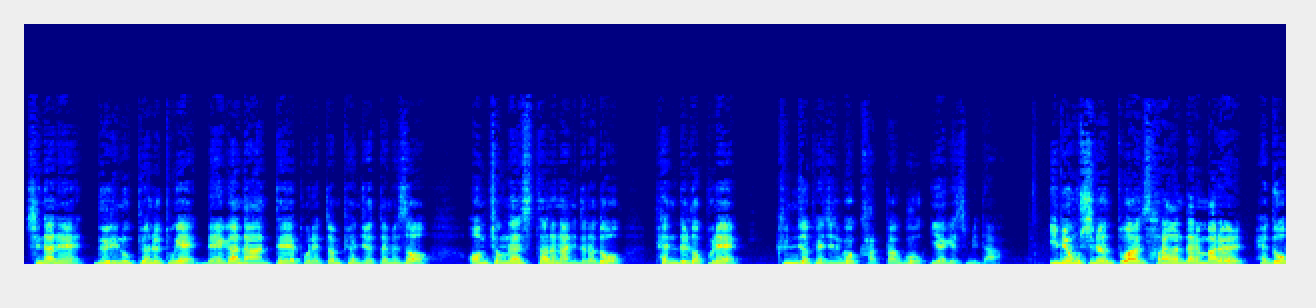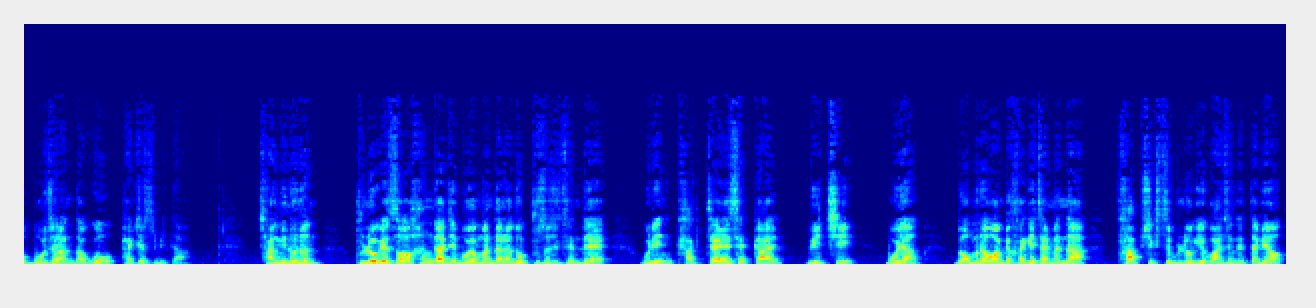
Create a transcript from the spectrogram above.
지난해 느린 우편을 통해 내가 나한테 보냈던 편지였다면서 엄청난 스타는 아니더라도 팬들 덕분에 근접해지는 것 같다고 이야기했습니다. 임영웅 씨는 또한 사랑한다는 말을 해도 모자란다고 밝혔습니다. 장민호는 블록에서 한 가지 모양만 달라도 부서질 텐데 우린 각자의 색깔, 위치, 모양 너무나 완벽하게 잘 만나 TOP6 블록이 완성됐다며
